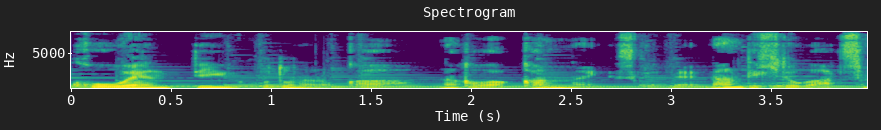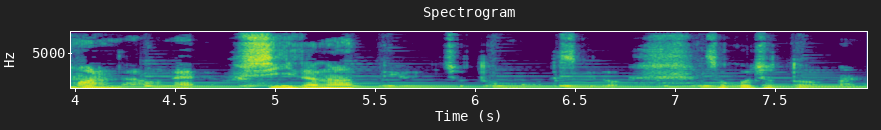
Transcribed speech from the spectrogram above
公園っていうことなのか、なんかわかんないんですけどね。なんで人が集まるんだろうね。不思議だなっていうふうにちょっと思うんですけど、そこをちょっと、あの、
